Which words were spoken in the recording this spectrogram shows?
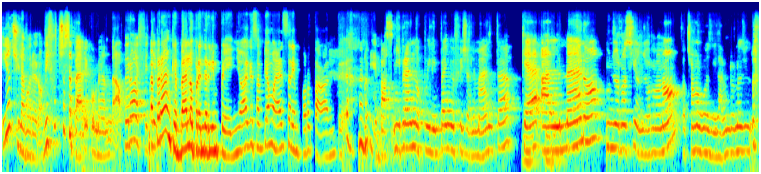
io ci lavorerò, vi faccio sapere come andrà, però effettivamente... Ma però è anche bello prendere l'impegno, eh, che sappiamo essere importante. Ok, basta, mi prendo qui l'impegno ufficialmente, che è almeno un giorno sì, un giorno no, facciamo così, dai, un giorno sì, un giorno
